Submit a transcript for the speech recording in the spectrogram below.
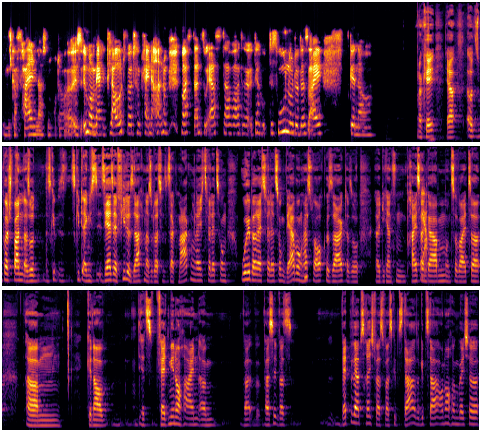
äh, gefallen lassen oder äh, es immer mehr geklaut wird und keine Ahnung, was dann zuerst da war, der, der, das Huhn oder das Ei. Genau. Okay, ja, super spannend. Also es gibt, es gibt eigentlich sehr, sehr viele Sachen. Also du hast jetzt gesagt, Markenrechtsverletzungen, Urheberrechtsverletzungen, Werbung hast du auch gesagt, also äh, die ganzen Preisangaben ja. und so weiter. Ähm, genau, jetzt fällt mir noch ein, ähm, was, was Wettbewerbsrecht, was, was gibt es da? Also gibt es da auch noch irgendwelche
